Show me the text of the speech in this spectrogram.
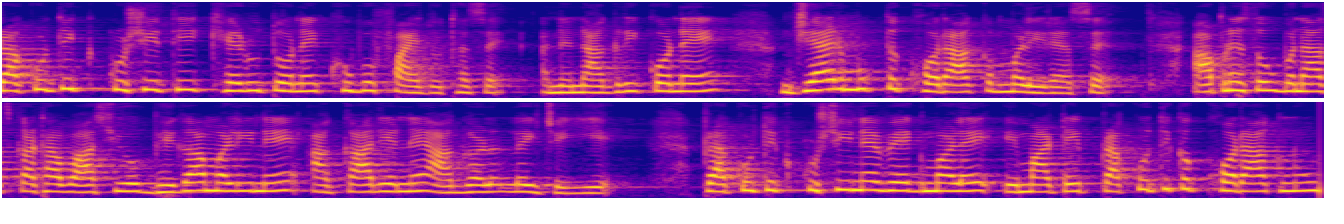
પ્રાકૃતિક કૃષિથી ખેડૂતોને ખૂબ ફાયદો થશે અને નાગરિકોને ઝેરમુક્ત ખોરાક મળી રહેશે. આપણે સૌ બનાસકાંઠાવાસીઓ ભેગા મળીને આ કાર્યને આગળ લઈ જઈએ. પ્રાકૃતિક કૃષિને વેગ મળે એ માટે પ્રાકૃતિક ખોરાકનું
